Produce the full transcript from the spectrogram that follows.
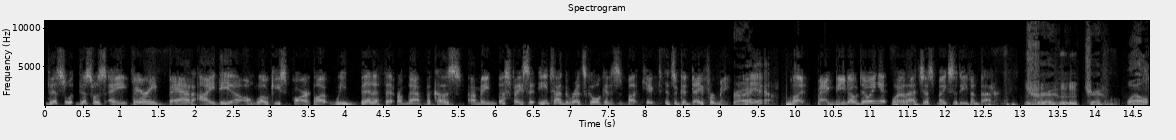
this was this was a very bad idea on Loki's part. But we benefit from that because I mean, let's face it. Anytime the Red Skull gets his butt kicked, it's a good day for me. Right. yeah. But Magneto doing it, well, that just makes it even better. True. True. Well,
